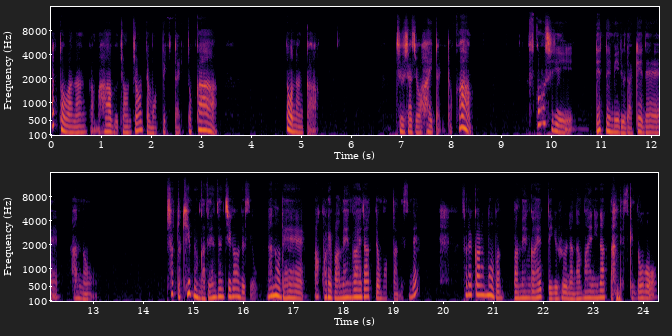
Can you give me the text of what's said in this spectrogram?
あとはなんか、まハーブちょんちょんって持ってきたりとか、あとなんか、駐車場入ったりとか、少し出てみるだけで、あの、ちょっと気分が全然違うんですよ。なので、あ、これ場面替えだって思ったんですね。それからもう場面替えっていう風な名前になったんですけど、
